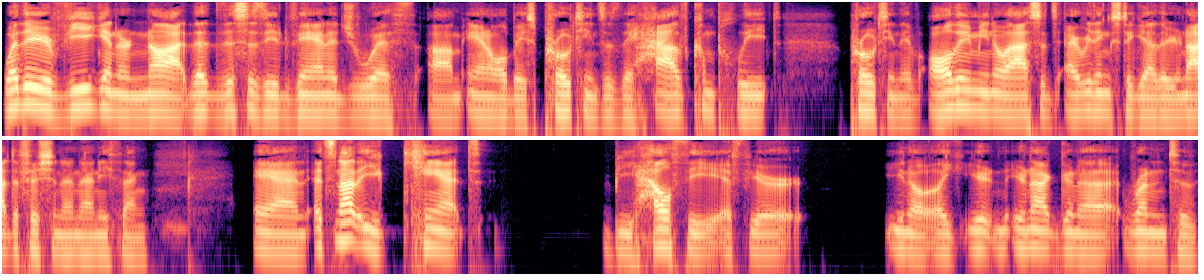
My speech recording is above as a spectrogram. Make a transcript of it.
whether you're vegan or not. That this is the advantage with um, animal-based proteins is they have complete protein. They have all the amino acids. Everything's together. You're not deficient in anything. And it's not that you can't be healthy if you're you know like you're you're not gonna run into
